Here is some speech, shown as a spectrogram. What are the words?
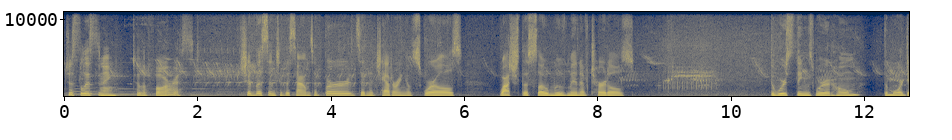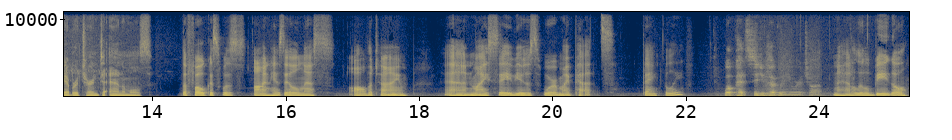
just listening to the forest. She'd listen to the sounds of birds and the chattering of squirrels, watch the slow movement of turtles. The worst things were at home, the more Debra turned to animals. The focus was on his illness all the time, and my saviors were my pets, thankfully. What pets did you have when you were a child? And I had a little beagle,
